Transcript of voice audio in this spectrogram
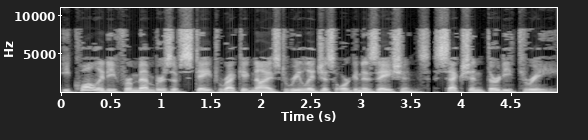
Equality for members of state-recognized religious organizations section 33.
